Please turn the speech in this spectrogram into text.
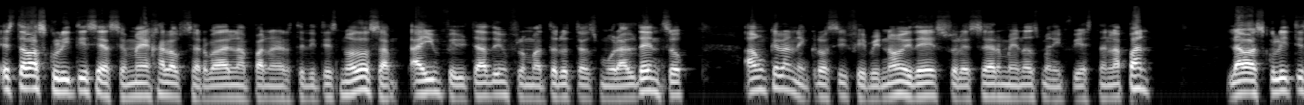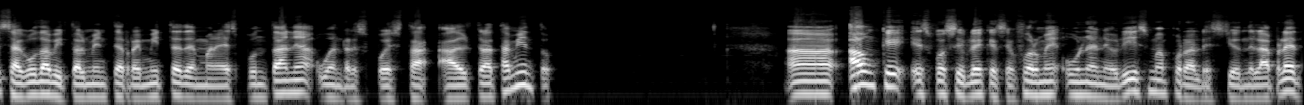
Esta vasculitis se asemeja a la observada en la panarteritis nodosa. Hay infiltrado inflamatorio transmural denso, aunque la necrosis fibrinoide suele ser menos manifiesta en la PAN. La vasculitis aguda habitualmente remite de manera espontánea o en respuesta al tratamiento. Ah, aunque es posible que se forme un aneurisma por la lesión de la pared.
